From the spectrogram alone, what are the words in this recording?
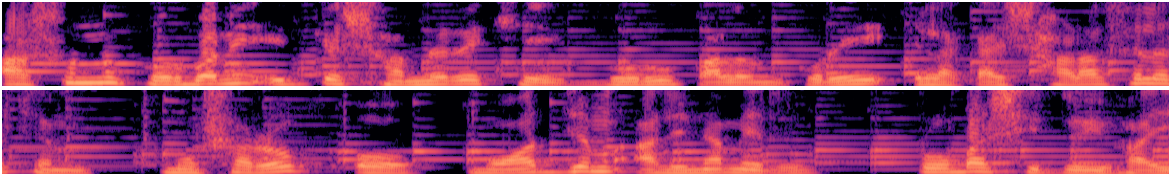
আসন্ন কোরবানি ঈদকে সামনে রেখে গরু পালন করে এলাকায় সাড়া ফেলেছেন মোশাররফ ও মোয়াজ্জেম আলী নামের প্রবাসী দুই ভাই।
